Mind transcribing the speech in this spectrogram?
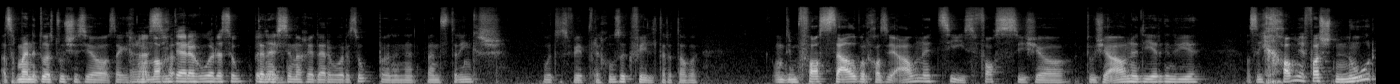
Also ich meine, du tust es ja, sag ich Dann mal, hast du in nachher... dieser Suppe Dann drin. hast du es ja nachher in dieser Suppe. Dann, wenn du es trinkst, gut, das wird vielleicht rausgefiltert, aber... Und im Fass selber kann es ja auch nicht sein. Das Fass ist ja... Du ja auch nicht irgendwie... Also ich kann mir fast nur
